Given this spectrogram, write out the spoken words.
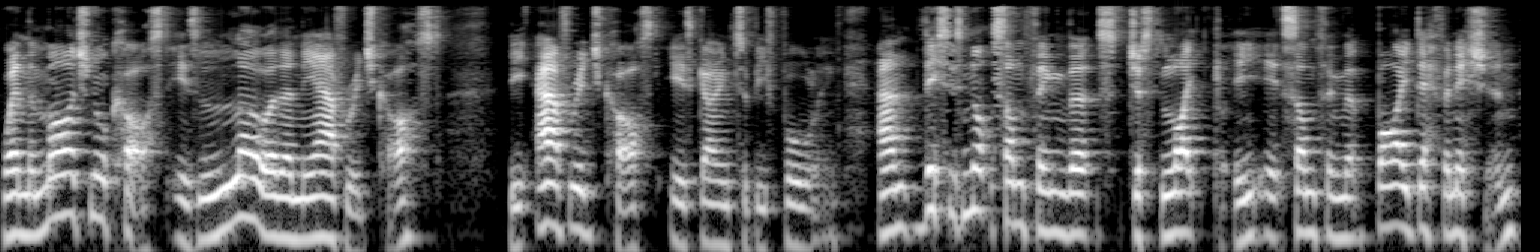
when the marginal cost is lower than the average cost, the average cost is going to be falling. And this is not something that's just likely, it's something that by definition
